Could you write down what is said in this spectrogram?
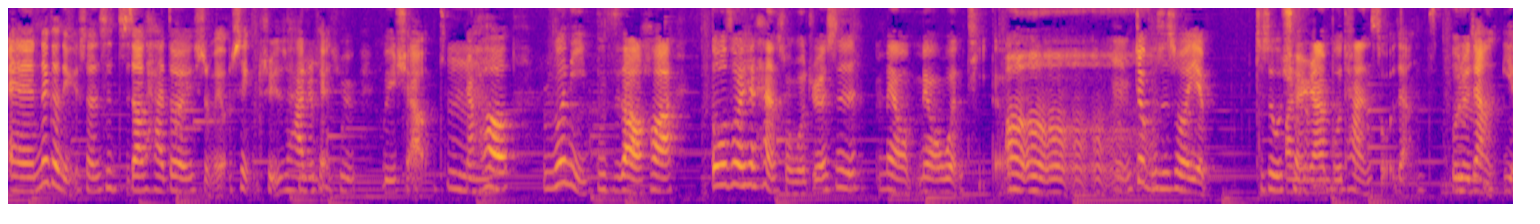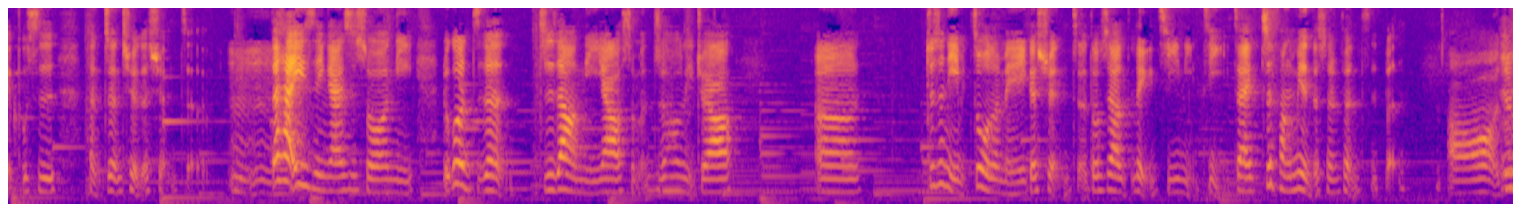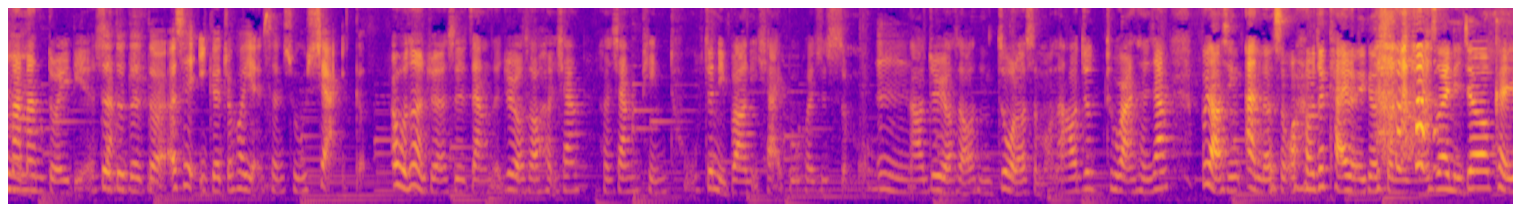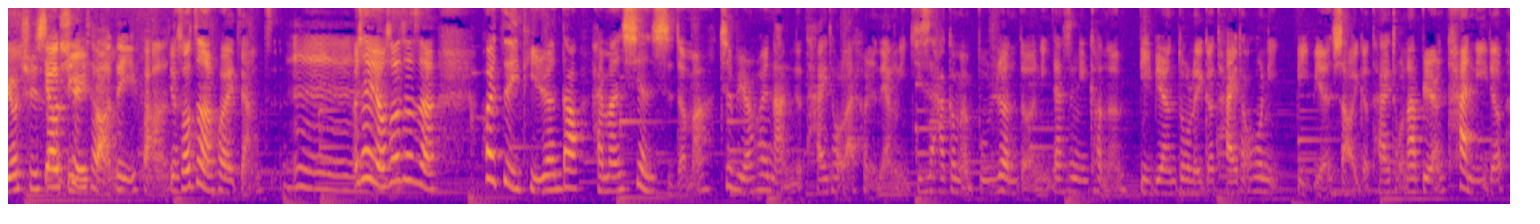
哎、那个女生是知道她对什么有兴趣，所以她就可以去 reach out。嗯然后，如果你不知道的话，多做一些探索，我觉得是没有没有问题的。嗯嗯嗯嗯嗯嗯，就不是说也。就是我全然不探索这样子，我觉得这样也不是很正确的选择。嗯嗯，但他意思应该是说，你如果知道知道你要什么之后，你就要，呃，就是你做的每一个选择都是要累积你自己在这方面的身份资本。哦，就慢慢堆叠上。对对对对，而且一个就会衍生出下一个。哎、我真的觉得是这样的，就有时候很像很像拼图，就你不知道你下一步会是什么，嗯，然后就有时候你做了什么，然后就突然很像不小心按了什么，然后就开了一个什么，所以你就可以又去什么要去什么地方。地方？有时候真的会这样子，嗯嗯而且有时候真的会自己体认到还蛮现实的嘛，就别人会拿你的 title 来衡量你，即使他根本不认得你，但是你可能比别人多了一个 title，或你比别人少一个 title，那别人看你的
